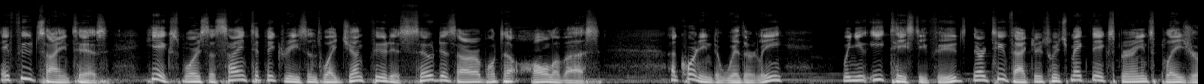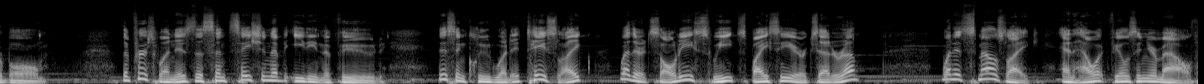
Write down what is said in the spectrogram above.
a food scientist. He explores the scientific reasons why junk food is so desirable to all of us. According to Witherly, when you eat tasty foods, there are two factors which make the experience pleasurable. The first one is the sensation of eating the food. This includes what it tastes like, whether it's salty, sweet, spicy, or etc., what it smells like, and how it feels in your mouth.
